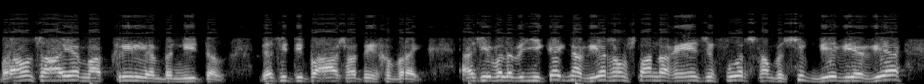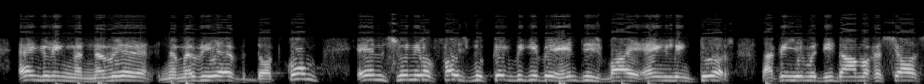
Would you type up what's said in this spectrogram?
bronshaie, makreel en benito. Dis die tipe aas wat jy gebruik. As jy wil jy kyk na weeromstandighede en so voorts gaan besoek www.anglingnamibia.com en net op Facebook kyk bietjie by Henties by Angling Tours. Dan kan jy met die dame gesels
